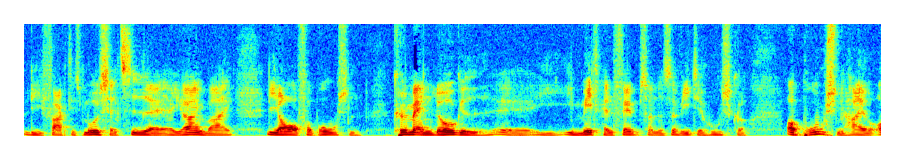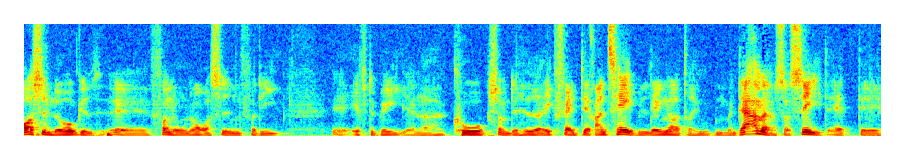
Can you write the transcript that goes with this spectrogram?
lige faktisk modsat side af Jørgenvej, lige over for brusen. Købmanden lukkede øh, i, i midt-90'erne, så vidt jeg husker. Og brusen har jo også lukket øh, for nogle år siden, fordi øh, FDB eller Coop, som det hedder, ikke fandt det rentabelt længere at drive den. Men der har man jo så set, at øh,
